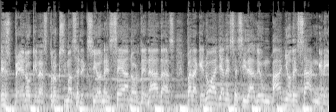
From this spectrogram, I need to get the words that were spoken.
Espero que las próximas elecciones sean ordenadas para que no haya necesidad de un baño de sangre.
